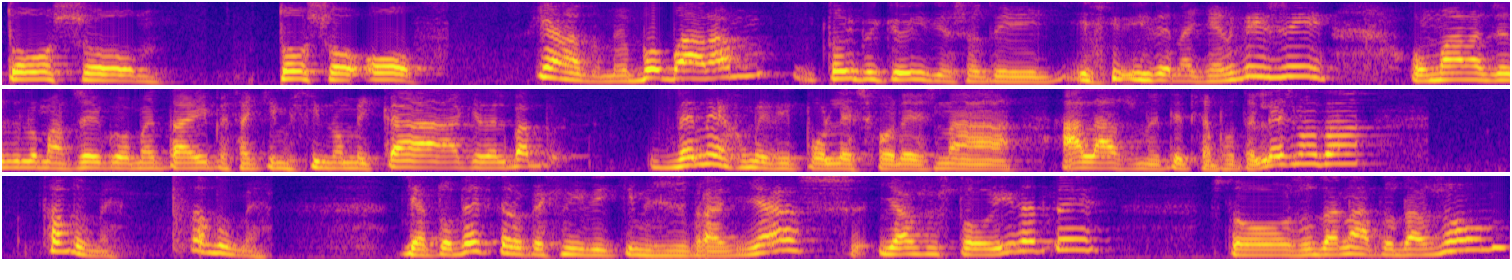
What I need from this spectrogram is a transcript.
τόσο, τόσο off. Για να δούμε. Μπομπ Άραμ το είπε και ο ίδιος ότι είδε να κερδίζει. Ο μάνατζερ του Λοματζέγκο μετά είπε θα κινηθεί νομικά κτλ. Δεν έχουμε δει πολλές φορές να αλλάζουν τέτοια αποτελέσματα. Θα δούμε. Θα δούμε. Για το δεύτερο παιχνίδι εκείνης της βραδιάς, για όσους το είδατε, στο ζωντανά από τον Ταζόν,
